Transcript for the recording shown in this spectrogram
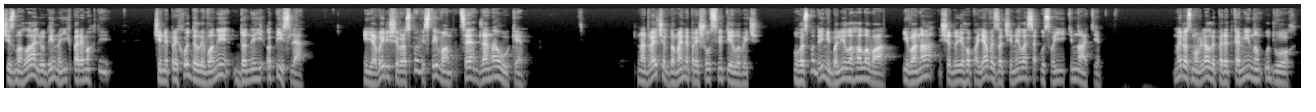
чи змогла людина їх перемогти, чи не приходили вони до неї опісля. І я вирішив розповісти вам це для науки. Надвечір до мене прийшов Світилович. У господині боліла голова, і вона ще до його появи зачинилася у своїй кімнаті. Ми розмовляли перед каміном удвох,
